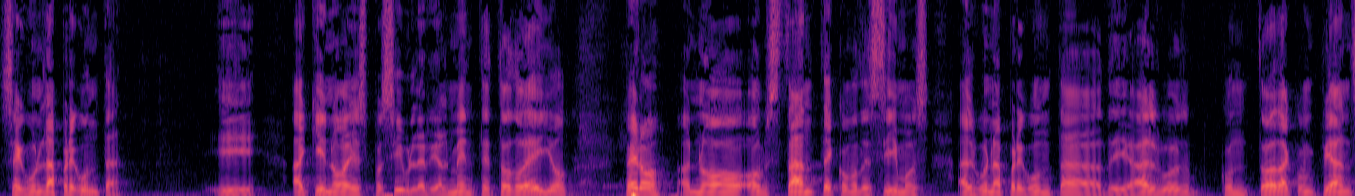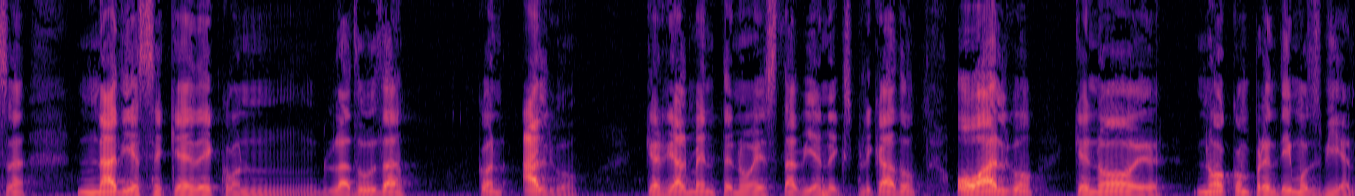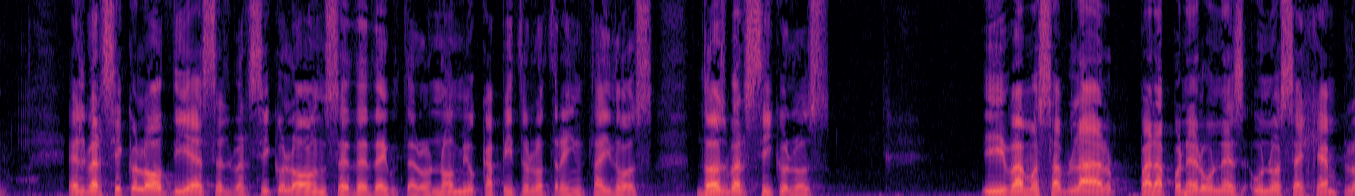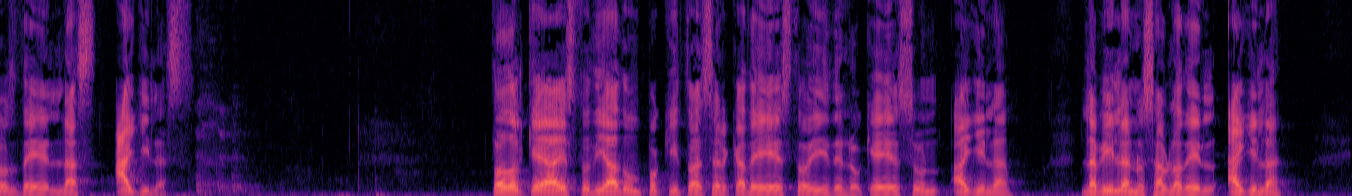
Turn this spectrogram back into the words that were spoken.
según la pregunta. Y aquí no es posible realmente todo ello pero no obstante, como decimos, alguna pregunta de algo con toda confianza, nadie se quede con la duda, con algo que realmente no está bien explicado o algo que no, eh, no comprendimos bien. El versículo 10, el versículo 11 de Deuteronomio capítulo 32, dos versículos y vamos a hablar para poner unos, ejemplos de las águilas. Todo el que ha estudiado un poquito acerca de esto y de lo que es un águila, la Biblia nos habla del águila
